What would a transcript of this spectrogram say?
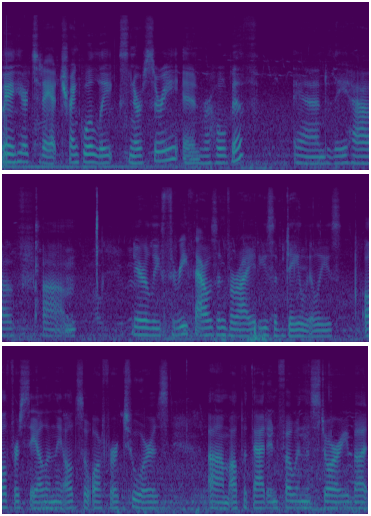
We're here today at Tranquil Lakes Nursery in Rehoboth, and they have um, nearly 3,000 varieties of daylilies, all for sale, and they also offer tours. Um, I'll put that info in the story, but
